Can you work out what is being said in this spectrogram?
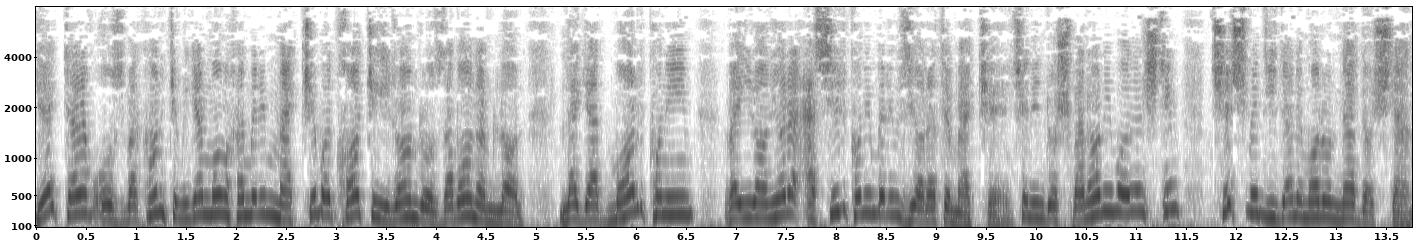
یک طرف ازبکان که میگن ما می‌خوایم بریم مکه باید خاک ایران رو زبانم لال لگد مال کنیم و ایرانی ها رو اسیر کنیم بریم زیارت مکه. چنین دشمنانی ما داشتیم چشم دیدن ما رو نداشتن.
